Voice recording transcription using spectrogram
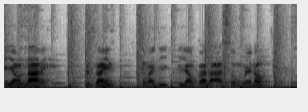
အယောင်လှတယ်ဒီဇိုင်းဒီမှာကြည့်အယောင်ကလာအစုံပဲနော် အဲ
